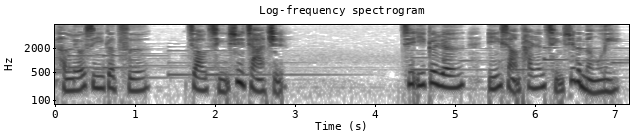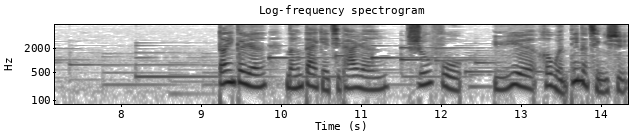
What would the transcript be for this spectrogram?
很流行一个词，叫情绪价值，即一个人影响他人情绪的能力。当一个人能带给其他人舒服、愉悦和稳定的情绪，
